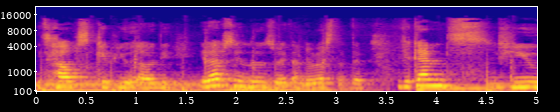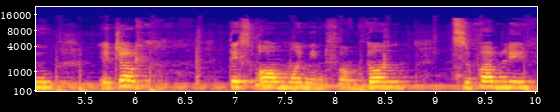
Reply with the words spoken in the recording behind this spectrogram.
it helps keep you healthy it helps you lose weight and the rest of them if you can't if you your job takes all morning from dawn to probably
